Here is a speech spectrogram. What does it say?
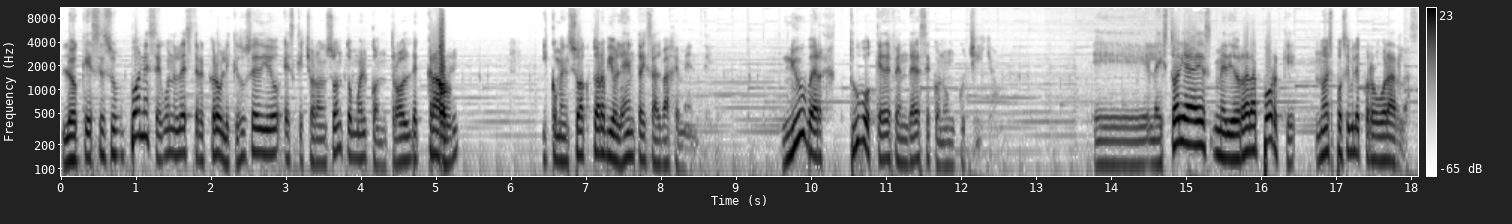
Lo que se supone, según Lester Crowley, que sucedió es que Choronzón tomó el control de Crowley y comenzó a actuar violenta y salvajemente. Newberg tuvo que defenderse con un cuchillo. Eh, la historia es medio rara porque no es posible corroborarlas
